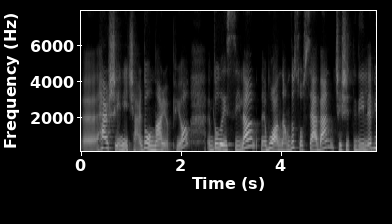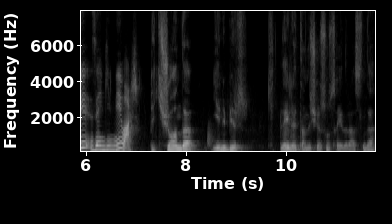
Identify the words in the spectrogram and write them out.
E, her şeyini içeride onlar yapıyor. E, Dolayısıyla e, bu anlamda sosyal ben çeşitliliğiyle bir zenginliği var. Peki şu anda yeni bir kitleyle tanışıyorsun sayılır aslında.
